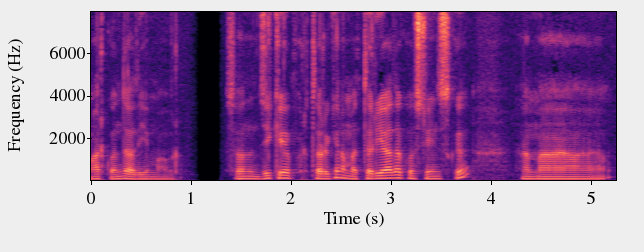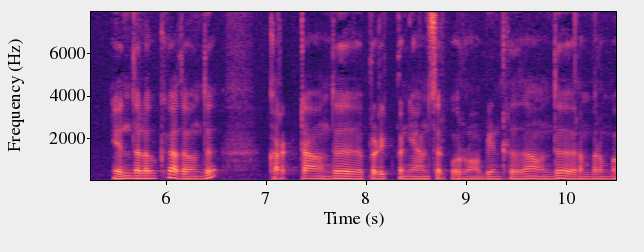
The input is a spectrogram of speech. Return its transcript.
மார்க் வந்து அதிகமாக வரும். ஸோ அந்த ஜிகே பொறுத்த வரைக்கும் நம்ம தெரியாத கொஸ்டின்ஸ்க்கு நம்ம எந்த அளவுக்கு அதை வந்து கரெக்டாக வந்து ப்ரெடிக்ட் பண்ணி ஆன்சர் போடுறோம் அப்படின்றது தான் வந்து ரொம்ப ரொம்ப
